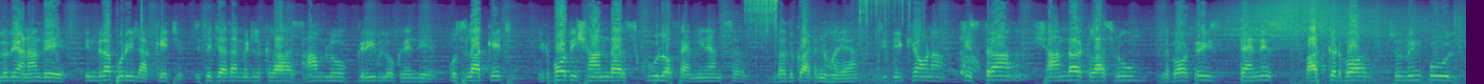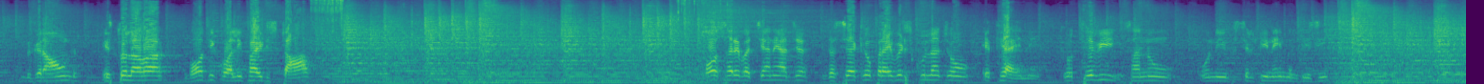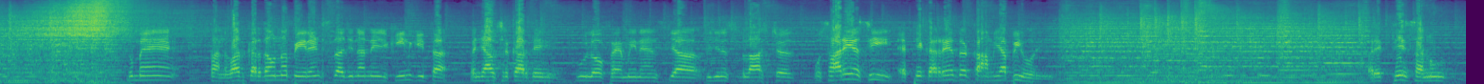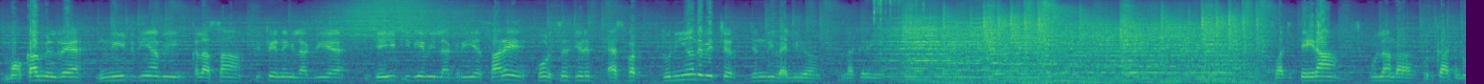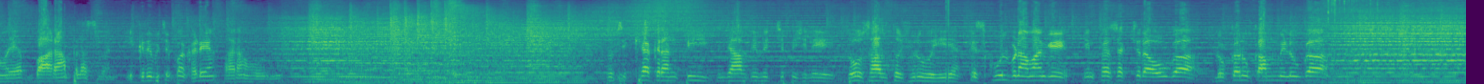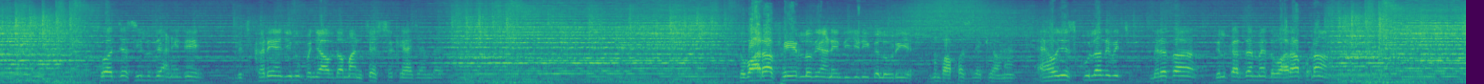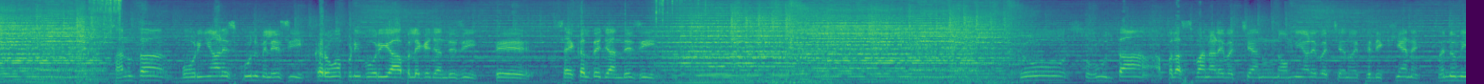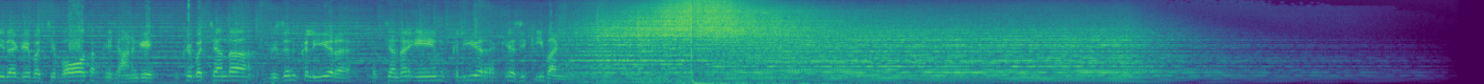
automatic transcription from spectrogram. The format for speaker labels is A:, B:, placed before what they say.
A: ਲੁਧਿਆਣਾ ਦੇ ਇੰਦਰਾਪੁਰੀ ਇਲਾਕੇ 'ਚ, ਜਿੱਥੇ ਜ਼ਿਆਦਾ ਮਿਡਲ ਕਲਾਸ ਆਮ ਲੋਕ, ਗਰੀਬ ਲੋਕ ਰਹਿੰਦੇ ਆ, ਉਸ ਇਲਾਕੇ 'ਚ ਇੱਕ ਬਹੁਤ ਹੀ ਸ਼ਾਨਦਾਰ ਸਕੂਲ ਆਫ ਐਮੀਨੈਂਸ ਦਾ ਉਦਘਾਟਨ ਹੋਇਆ। ਤੁਸੀਂ ਦੇਖਿਆ ਹੋਣਾ ਕਿਸ ਤਰ੍ਹਾਂ ਸ਼ਾਨਦਾਰ classroom laboratories tennis basketball swimming pool ground ਇਸ ਤੋਂ ਇਲਾਵਾ ਬਹੁਤ ਹੀ ਕੁਆਲੀਫਾਈਡ ਸਟਾਫ ਬਹੁਤ ਸਾਰੇ ਬੱਚਿਆਂ ਨੇ ਅੱਜ ਦੱਸਿਆ ਕਿ ਉਹ ਪ੍ਰਾਈਵੇਟ ਸਕੂਲਾਂ ਚੋਂ ਇੱਥੇ ਆਏ ਨੇ, ਕਿ ਉੱਥੇ ਵੀ ਸਾਨੂੰ ਉਨੀ ਫੈਸਿਲਿਟੀ ਨਹੀਂ ਮਿਲਦੀ ਸੀ। ਸੋ ਮੈਂ ਧੰਨਵਾਦ ਕਰਦਾ ਉਹਨਾਂ ਪੇਰੈਂਟਸ ਦਾ ਜਿਨ੍ਹਾਂ ਨੇ ਯਕੀਨ ਕੀਤਾ। ਪੰਜਾਬ ਸਰਕਾਰ ਦੇ ਸਕੂਲ ਆਫ ਐਮੀਨੈਂਸ ਜਾਂ ਬਿਜ਼ਨਸ ਬਲਾਸਟਰ ਉਹ ਸਾਰੇ ਅਸੀਂ ਇੱਥੇ ਕਰ ਰਹੇ ਹਾਂ ਤਾਂ ਕਾਮਯਾਬੀ ਹੋ ਰਹੀ ਹੈ। ਪਰ ਇੱਥੇ ਸਾਨੂੰ ਮੌਕਾ ਮਿਲ ਰਿਹਾ ਹੈ। ਨੀਟ ਦੀਆਂ ਵੀ ਕਲਾਸਾਂ ਦੀ ਟ੍ਰੇਨਿੰਗ ਲੱਗ ਰਹੀ ਹੈ। ਜੇਈਟੀ ਦੀਆਂ ਵੀ ਲੱਗ ਰਹੀ ਹੈ। ਸਾਰੇ ਕੋਰਸਸ ਜਿਹੜੇ ਇਸ ਵਕਤ ਦੁਨੀਆ ਦੇ ਵਿੱਚ ਜਿਨ੍ਹਾਂ ਦੀ ਵੈਲਿਊ ਆ, ਲੱਗ ਰਹੀ ਹੈ। ਅੱਜ 13 ਸਕੂਲਾਂ ਦਾ ਉਦਘਾਟਨ ਹੋਇਆ 12 ਪਲੱਸ 1 ਇੱਕ ਦੇ ਵਿੱਚ ਆਪਾਂ ਖੜੇ ਹਾਂ 12 ਹੋਰ ਨੇ। ਜੋ ਸਿੱਖਿਆ ਕ੍ਰਾਂਤੀ ਪੰਜਾਬ ਦੇ ਵਿੱਚ ਪਿਛਲੇ 2 ਸਾਲ ਤੋਂ ਸ਼ੁਰੂ ਹੋਈ ਹੈ ਕਿ ਸਕੂਲ ਬਣਾਵਾਂਗੇ ਇਨਫਰਾਸਟ੍ਰਕਚਰ ਆਊਗਾ, ਲੋਕਾਂ ਨੂੰ ਕੰਮ ਮਿਲੂਗਾ। ਸੋ ਅੱਜ ਅਸੀਂ ਲੁਧਿਆਣੇ ਦੇ ਵਿੱਚ ਖੜੇ ਹਾਂ, ਜਿਹਨੂੰ ਪੰਜਾਬ ਦਾ ਮਾਨਚੈਸਟਰ ਕਿਹਾ ਜਾਂਦਾ ਹੈ। ਦੁਬਾਰਾ ਫੇਰ ਲੁਧਿਆਣੇ ਦੀ ਜਿਹੜੀ ਗਲੋਰੀ ਹੈ, ਉਹਨੂੰ ਵਾਪਸ ਲੈ ਕੇ ਆਉਣਾ ਇਹੋ ਜਿਹੇ ਸਕੂਲਾਂ ਦੇ ਵਿੱਚ ਮੇਰਾ ਤਾਂ ਦਿਲ ਕਰਦਾ ਮੈਂ ਦੁਬਾਰਾ ਪੜਾਂ ਸਾਨੂੰ ਤਾਂ ਬੋਰੀਆਂ ਵਾਲੇ ਸਕੂਲ ਮਿਲੇ ਸੀ। ਘਰੋਂ ਆਪਣੀ ਬੋਰੀ ਆਪ ਲੈ ਕੇ ਜਾਂਦੇ ਸੀ ਤੇ ਸਾਈਕਲ ਤੇ ਜਾਂਦੇ ਸੀ। ਜੋ ਸਹੂਲਤਾਂ ਪਲੱਸ 1 ਵਾਲੇ ਬੱਚਿਆਂ ਨੂੰ, ਨੌਵੀਂ ਵਾਲੇ ਬੱਚਿਆਂ ਨੂੰ ਇੱਥੇ ਦੇਖੀਆਂ ਨੇ, ਮੈਨੂੰ ਉਮੀਦ ਹੈ ਕਿ ਬੱਚੇ ਬਹੁਤ ਅੱਗੇ ਜਾਣਗੇ, ਕਿਉਂਕਿ ਬੱਚਿਆਂ ਦਾ ਵਿਜ਼ਨ ਕਲੀਅਰ ਹੈ, ਬੱਚਿਆਂ ਦਾ ਏਮ ਕਲੀਅਰ ਹੈ ਕਿ ਅਸੀਂ ਕੀ ਬਣਨਾ।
